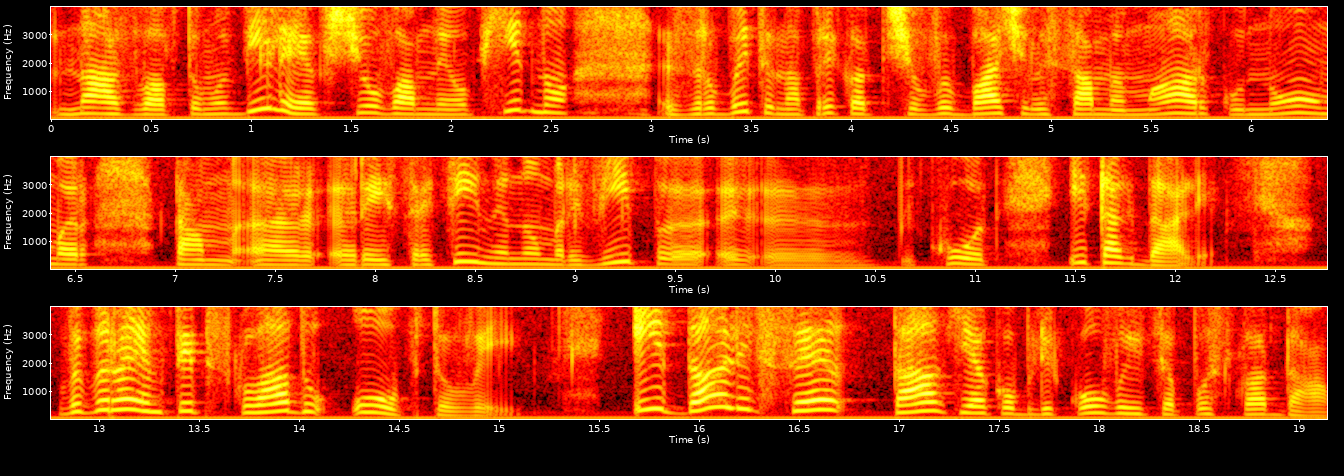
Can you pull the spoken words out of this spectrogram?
назву автомобіля, якщо вам необхідно зробити, наприклад, щоб ви бачили саме марку, номер, там е, реєстраційний номер, VIP е, код і так далі. Вибираємо тип складу оптовий. І далі все так, як обліковується по складам.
